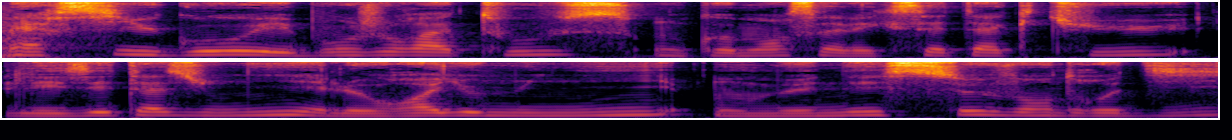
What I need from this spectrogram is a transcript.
Merci Hugo et bonjour à tous. On commence avec cette actu. Les États-Unis et le Royaume-Uni ont mené ce vendredi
